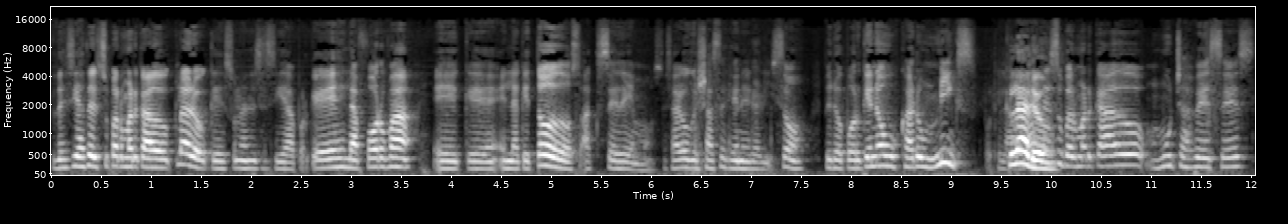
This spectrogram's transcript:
decías del supermercado, claro que es una necesidad, porque es la forma eh, que, en la que todos accedemos. Es algo que ya se generalizó. Pero ¿por qué no buscar un mix? Porque la Claro. verdad es que el supermercado muchas veces,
